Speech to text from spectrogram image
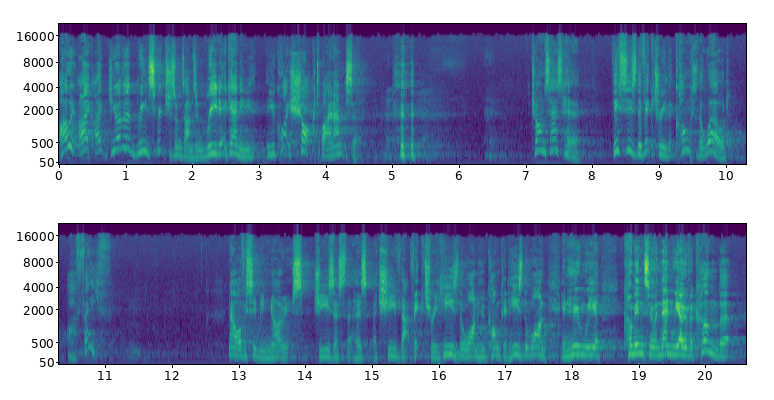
I, I, I, do you ever read scripture sometimes and read it again and you, you're quite shocked by an answer? John says here, this is the victory that conquers the world, our faith. Now, obviously, we know it's Jesus that has achieved that victory. He's the one who conquered. He's the one in whom we come into and then we overcome. But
